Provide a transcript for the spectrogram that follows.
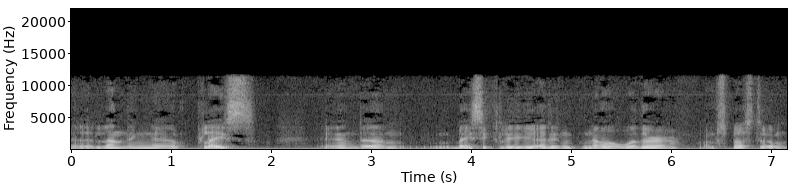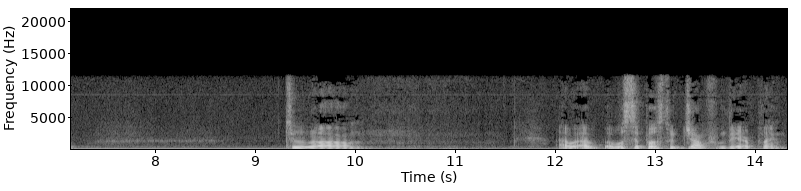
landing place, and um, basically I didn't know whether I'm supposed to to um, I, was supposed to jump from the airplane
